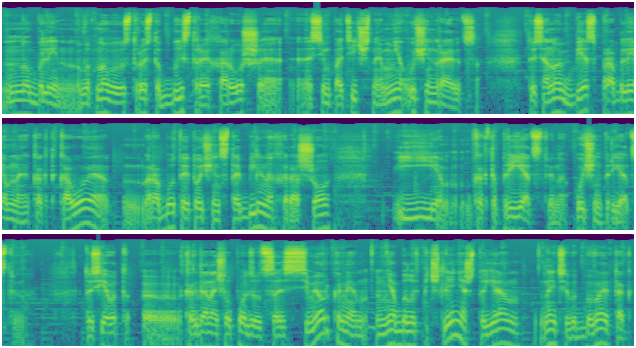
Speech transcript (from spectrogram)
Но, блин, вот новое устройство быстрое, хорошее, э, симпатичное. Мне очень нравится. То есть оно беспроблемное как таковое, работает очень стабильно, хорошо и как-то приятственно, очень приятственно. То есть я вот, э, когда начал пользоваться семерками, у меня было впечатление, что я, знаете, вот бывает так,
